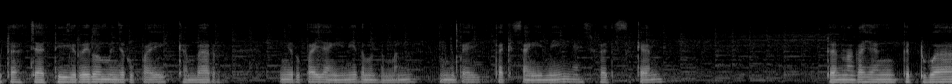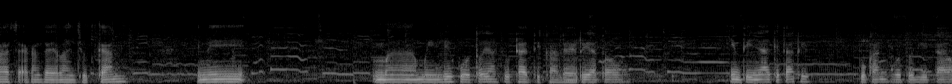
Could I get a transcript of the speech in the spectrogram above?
sudah jadi real menyerupai gambar menyerupai yang ini teman-teman. Menyerupai teks yang ini yang sudah di scan dan langkah yang kedua saya akan saya lanjutkan ini memilih foto yang sudah di galeri atau intinya kita di, bukan foto kita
